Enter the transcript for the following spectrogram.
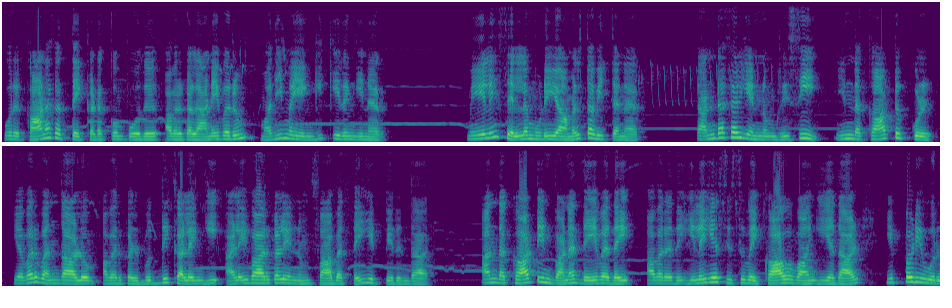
ஒரு கானகத்தை கடக்கும் போது அவர்கள் அனைவரும் மதிமயங்கி கிறங்கினர். மேலே செல்ல முடியாமல் தவித்தனர். தண்டகர் என்னும் ரிஷி இந்த காட்டுக்குள் எவர் வந்தாலும் அவர்கள் புத்தி கலங்கி அலைவார்கள் என்னும் சாபத்தை இட்டிருந்தார். அந்த காட்டின் வன தேவதை அவரது இளைய சிசுவை காவு வாங்கியதால் இப்படி ஒரு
